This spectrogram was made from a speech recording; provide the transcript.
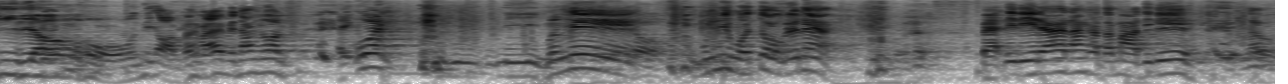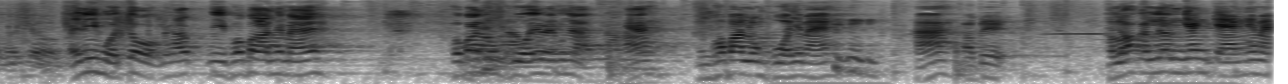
ทีเดียว โอ้โหมึงนี่อ่อนไปไหมไปนั่งโน่นไอ้อ้วน นี่มึงนี่ มึงนี่หัวโจกเลยเนี่ย แปะดีๆนะ นั่งขัดสมาธิดีๆครับไอ้นี่หัวโจกนะครับ นี่พ่อบ้านใช่ไหมพ่อบ้านลงครัวใช่ไหมมึงอะ ฮะ มึงพ่อบ้านลงครัวใช่ไหมฮะ ครับพี่ทะเลาะกันเรื่องแย่งแกงใช่ไหม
